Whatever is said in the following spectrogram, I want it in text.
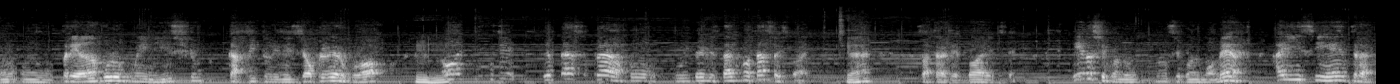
um, um preâmbulo, um início, capítulo inicial, primeiro bloco, uhum. onde eu peço para o, entrevistado contar a sua história, né? sua trajetória, etc. E no segundo, no segundo momento, aí se entra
